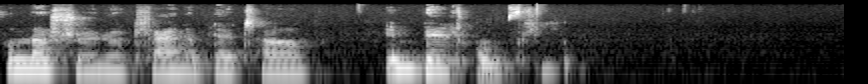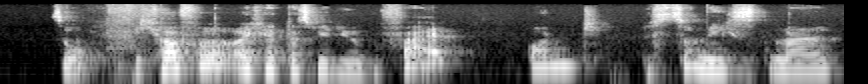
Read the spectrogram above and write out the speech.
wunderschöne kleine Blätter im Bild rumfliegen. So, ich hoffe, euch hat das Video gefallen und bis zum nächsten Mal.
